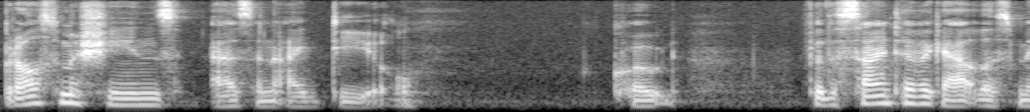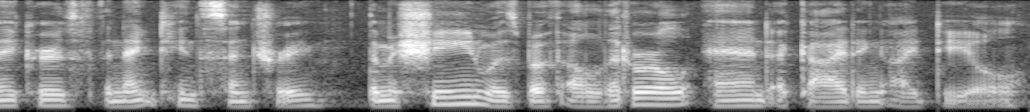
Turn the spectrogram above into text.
but also machines as an ideal. Quote, for the scientific atlas makers of the 19th century, the machine was both a literal and a guiding ideal.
